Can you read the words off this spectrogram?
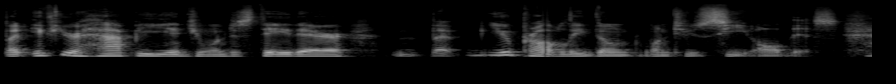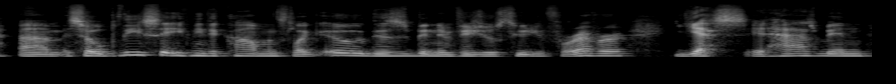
but if you're happy and you want to stay there, you probably don't want to see all this. Um, so please save me the comments like, oh, this has been in Visual Studio forever. Yes, it has been,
